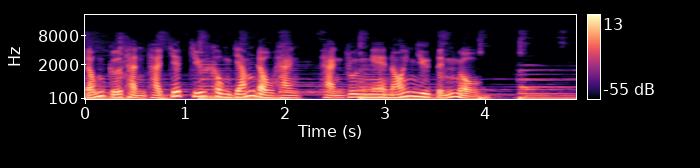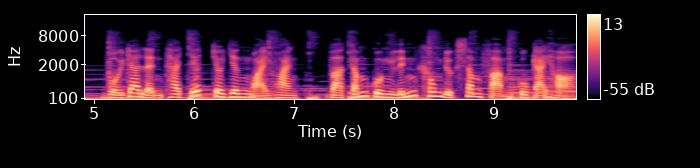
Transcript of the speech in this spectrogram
đóng cửa thành thà chết chứ không dám đầu hàng, hạng vương nghe nói như tỉnh ngộ. Vội ra lệnh tha chết cho dân ngoại hoàng, và cấm quân lính không được xâm phạm của cải họ,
